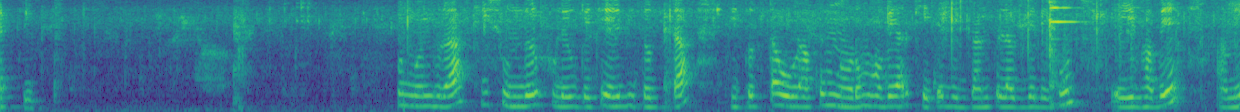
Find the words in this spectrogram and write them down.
এক পিঠ। বন্ধুরা, কি সুন্দর ফুলে উঠেছে এর ভিতরটা। ভিতরটা ওরকম নরম হবে আর খেতে দুর্দান্ত লাগবে, দেখুন। এইভাবে আমি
